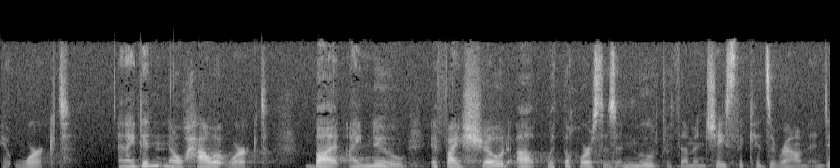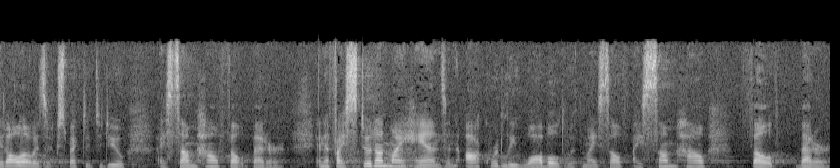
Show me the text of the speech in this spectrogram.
it worked. And I didn't know how it worked, but I knew if I showed up with the horses and moved with them and chased the kids around and did all I was expected to do, I somehow felt better. And if I stood on my hands and awkwardly wobbled with myself, I somehow felt better.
